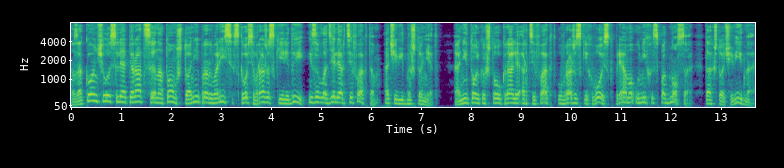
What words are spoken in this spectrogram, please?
Закончилась ли операция на том, что они прорвались сквозь вражеские ряды и завладели артефактом? Очевидно, что нет. Они только что украли артефакт у вражеских войск прямо у них из-под носа, так что очевидно,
